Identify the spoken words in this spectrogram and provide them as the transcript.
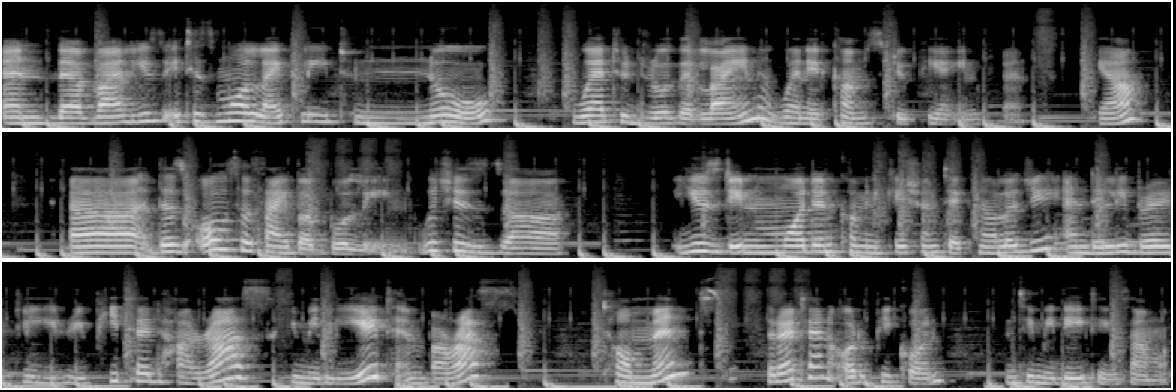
and their values, it is more likely to know where to draw the line when it comes to peer influence. Yeah. Uh, there's also cyberbullying, which is uh, used in modern communication technology and deliberately repeated harass, humiliate, embarrass, torment, threaten, or pick on intimidating someone.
